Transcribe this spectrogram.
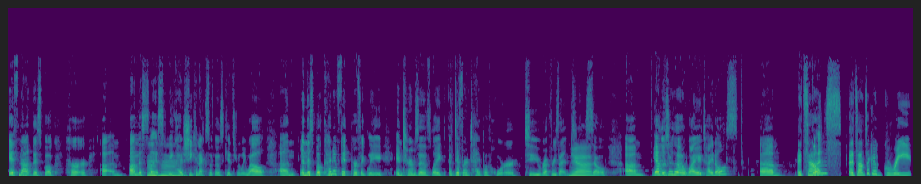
if not this book her um on this list Mhm. because she connects with those kids really well um and this book kind of fit perfectly in terms of like a different type of horror to represent Yeah. so um yeah those are the ya titles um It sounds it sounds like a great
